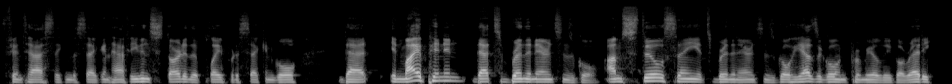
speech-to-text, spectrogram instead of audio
fantastic in the second half. He even started the play for the second goal. That, in my opinion, that's Brendan Aaronson's goal. I'm still saying it's Brendan Aaronson's goal. He has a goal in Premier League already.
